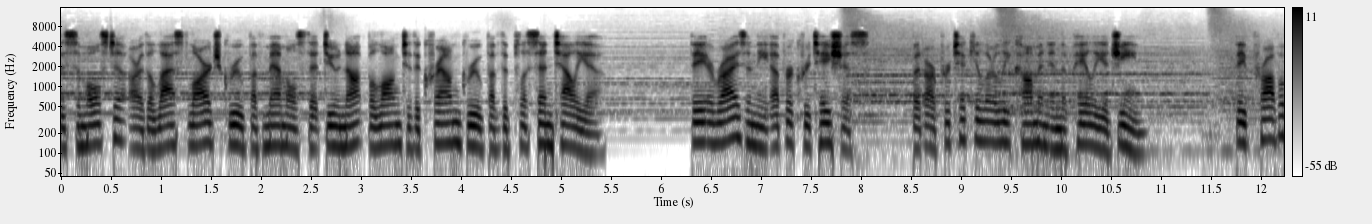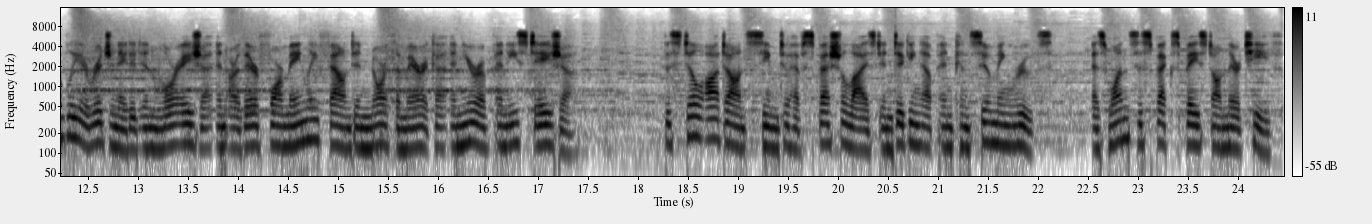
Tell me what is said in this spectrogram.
the Cimolesta are the last large group of mammals that do not belong to the crown group of the Placentalia. They arise in the Upper Cretaceous, but are particularly common in the Paleogene. They probably originated in Laurasia and are therefore mainly found in North America and Europe and East Asia. The stylodonts seem to have specialized in digging up and consuming roots, as one suspects based on their teeth.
